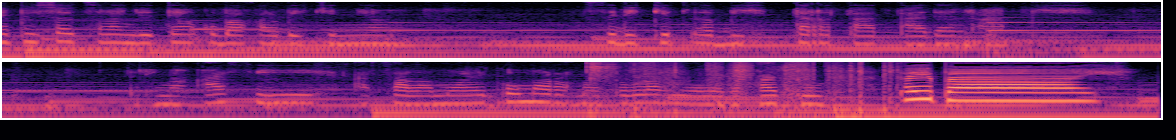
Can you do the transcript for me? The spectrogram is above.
episode selanjutnya aku bakal bikin yang sedikit lebih tertata dan rapi. Terima kasih. Assalamualaikum warahmatullahi wabarakatuh. Bye bye.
